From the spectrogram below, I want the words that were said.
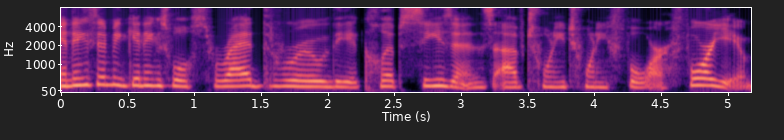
Endings and beginnings will thread through the eclipse seasons of 2024 for you.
